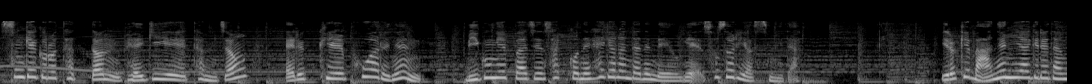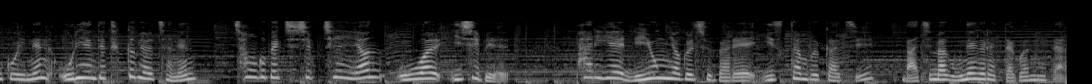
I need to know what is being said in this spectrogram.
승객으로 탔던 벨기에의 탐정 에르퀼 포아르는 미궁에 빠진 사건을 해결한다는 내용의 소설이었습니다. 이렇게 많은 이야기를 담고 있는 오리엔트 특급 열차는 1977년 5월 20일 파리의 리용역을 출발해 이스탄불까지 마지막 운행을 했다고 합니다.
